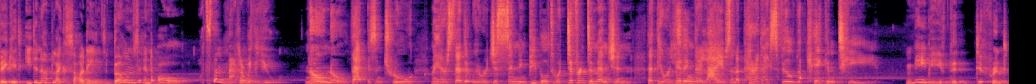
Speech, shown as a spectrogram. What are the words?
They get eaten up like sardines, bones and all. What's the matter with you? No, no, that isn't true. Mayor said that we were just sending people to a different dimension, that they were living their lives in a paradise filled with cake and tea. Maybe if the different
